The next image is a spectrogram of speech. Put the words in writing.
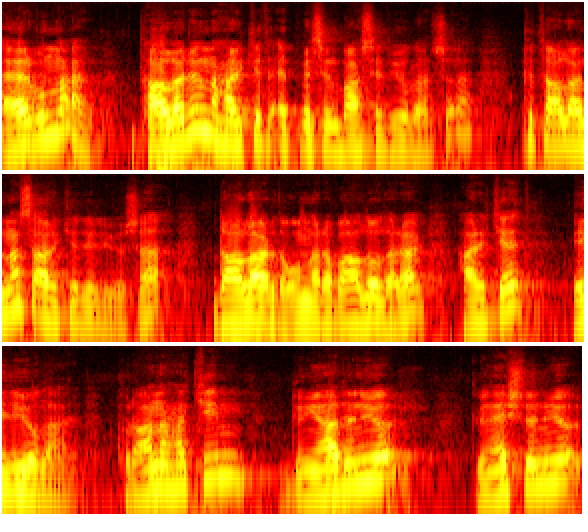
Eğer bunlar dağların hareket etmesini bahsediyorlarsa, kıtalar nasıl hareket ediyorsa, dağlar da onlara bağlı olarak hareket ediyorlar. Kur'an-ı Hakim dünya dönüyor, güneş dönüyor,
